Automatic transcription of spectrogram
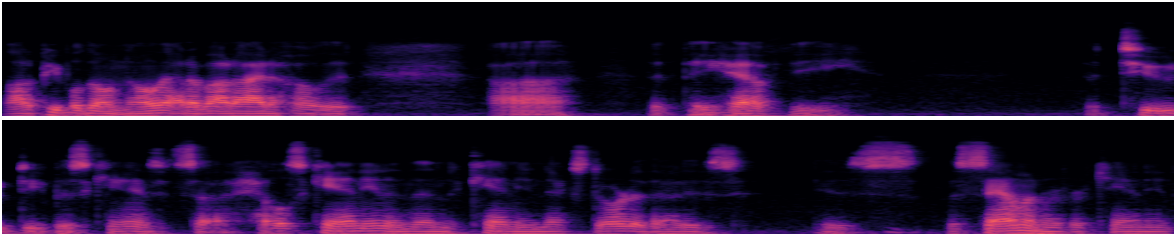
A lot of people don't know that about Idaho that uh, that they have the the two deepest canyons. It's uh, Hell's Canyon, and then the canyon next door to that is is the Salmon River Canyon,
